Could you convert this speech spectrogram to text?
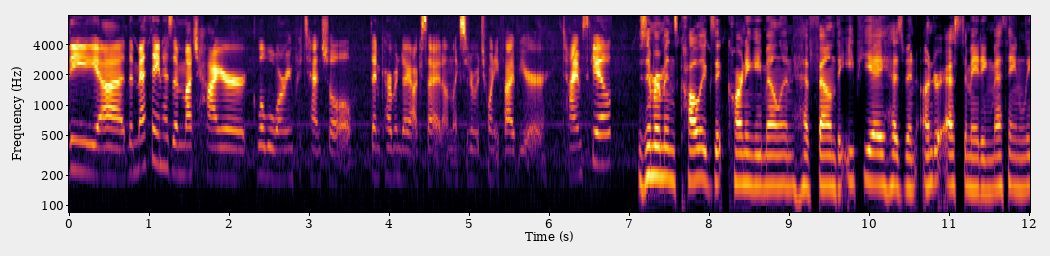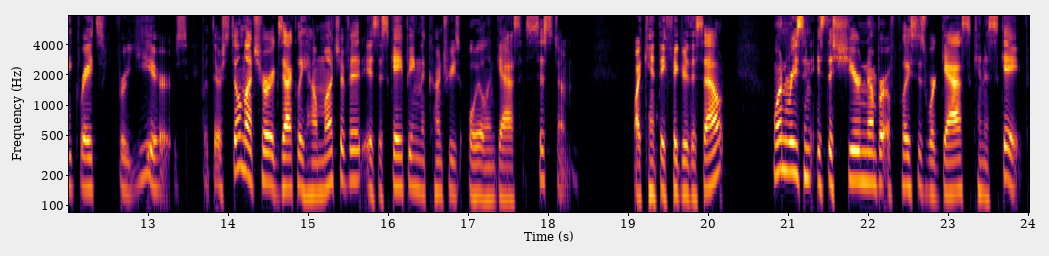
the uh, the methane has a much higher global warming potential than carbon dioxide on like sort of a 25 year time scale. Zimmerman's colleagues at Carnegie Mellon have found the EPA has been underestimating methane leak rates for years, but they're still not sure exactly how much of it is escaping the country's oil and gas system. Why can't they figure this out? One reason is the sheer number of places where gas can escape.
